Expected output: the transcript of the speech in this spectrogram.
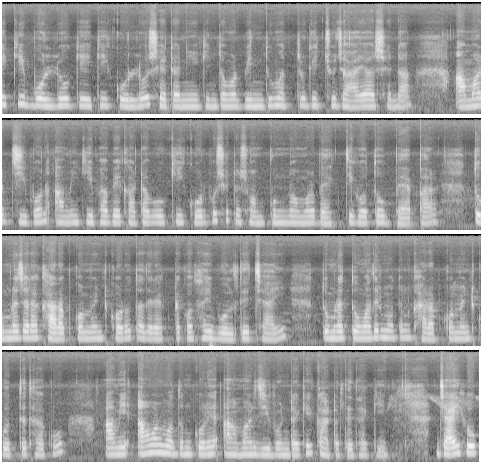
কে কী বলল, কে কী করল, সেটা নিয়ে কিন্তু আমার বিন্দুমাত্র কিছু যায় আসে না। আমার জীবন আমি কীভাবে কাটাবো, কি করব, সেটা সম্পূর্ণ আমার ব্যক্তিগত ব্যাপার। তোমরা যারা খারাপ কমেন্ট করো, তাদের একটা কথাই বলতে চাই। তোমরা তোমাদের মতন খারাপ কমেন্ট করতে থাকো। আমি আমার মতন করে আমার জীবনটাকে কাটাতে থাকি। যাই হোক,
